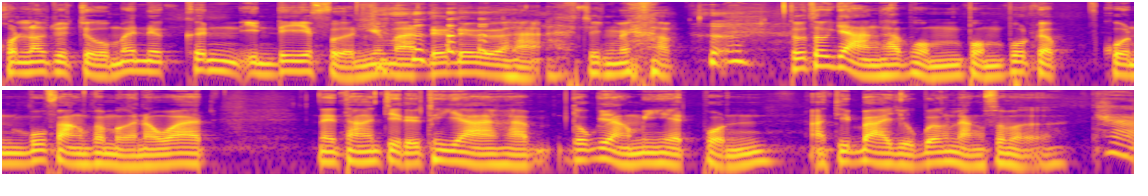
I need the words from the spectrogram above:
คนเราจู่ๆไม่นึกขึ้นอินดี้ฝืนขึ้นมาดื้อๆฮะ จริงไหมครับ ทุกๆอย่างครับ ผมผมพูดกับคุณผู้ฟังเสมอนะว่า ในทางจิตวิทยาครับ ทุกอย่างมีเหตุผลอธิบายอยู่เบื้องหลังเสมอค่ะ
